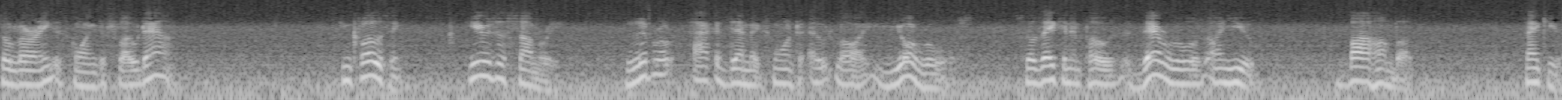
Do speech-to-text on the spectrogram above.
So learning is going to slow down. In closing, here's a summary. Liberal academics want to outlaw your rules so they can impose their rules on you. Bah humbug. Thank you.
